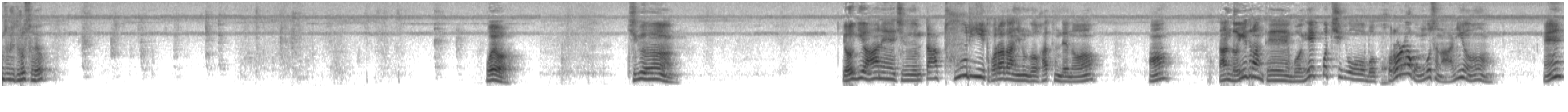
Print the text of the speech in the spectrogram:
방금 소리 들었어요? 뭐요? 지금 여기 안에 지금 딱 둘이 돌아다니는 것 같은데 너 어? 난 너희들한테 뭐 해꼬치고 뭐 고르려고 온 것은 아니요 에?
